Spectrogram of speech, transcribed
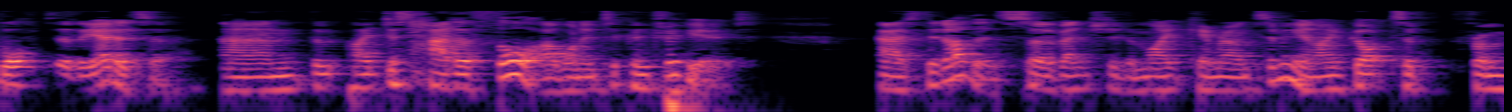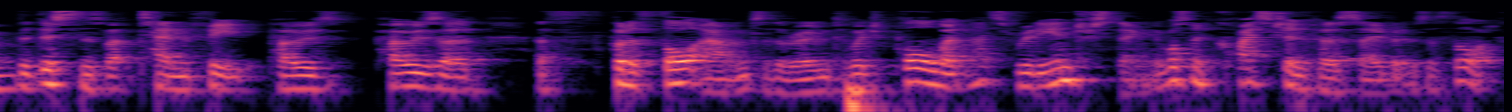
talk to the editor, and the, I just had a thought I wanted to contribute as did others. So eventually the mic came around to me and I got to, from the distance about 10 feet, pose, pose a, a, put a thought out into the room to which Paul went, that's really interesting. It wasn't a question per se, but it was a thought.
